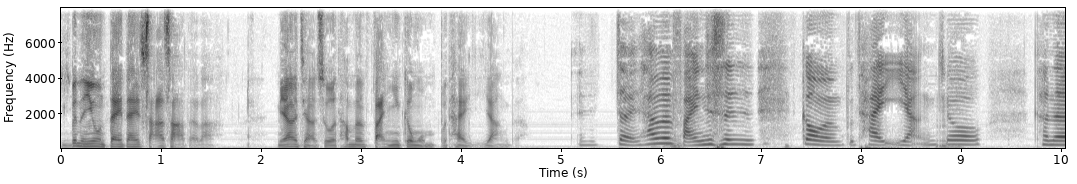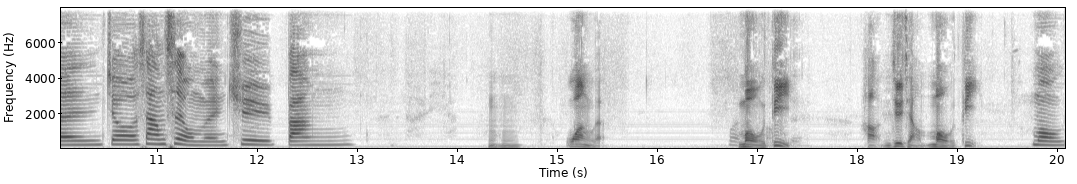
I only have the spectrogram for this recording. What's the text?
你不能用呆呆傻傻的啦，你要讲说他们反应跟我们不太一样的。对他们反应就是 跟我们不太一样，就可能就上次我们去帮嗯哼，忘了。某地，好，你就讲某地。某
